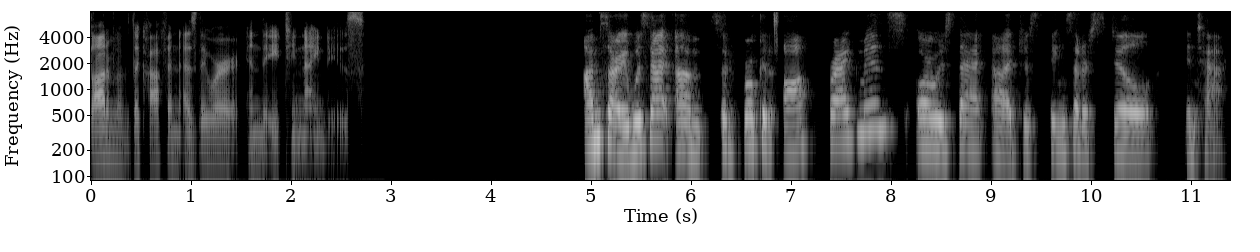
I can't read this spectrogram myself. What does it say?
bottom of the coffin as they were in the 1890s? I'm sorry, was that um, sort of broken off fragments or was that uh, just things that are still intact?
